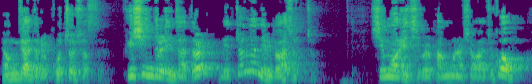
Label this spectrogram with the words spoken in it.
병자들을 고쳐주셨어요. 귀신 들린 자들 내쫓는 일도 하셨죠. 시몬의 집을 방문하셔가지고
